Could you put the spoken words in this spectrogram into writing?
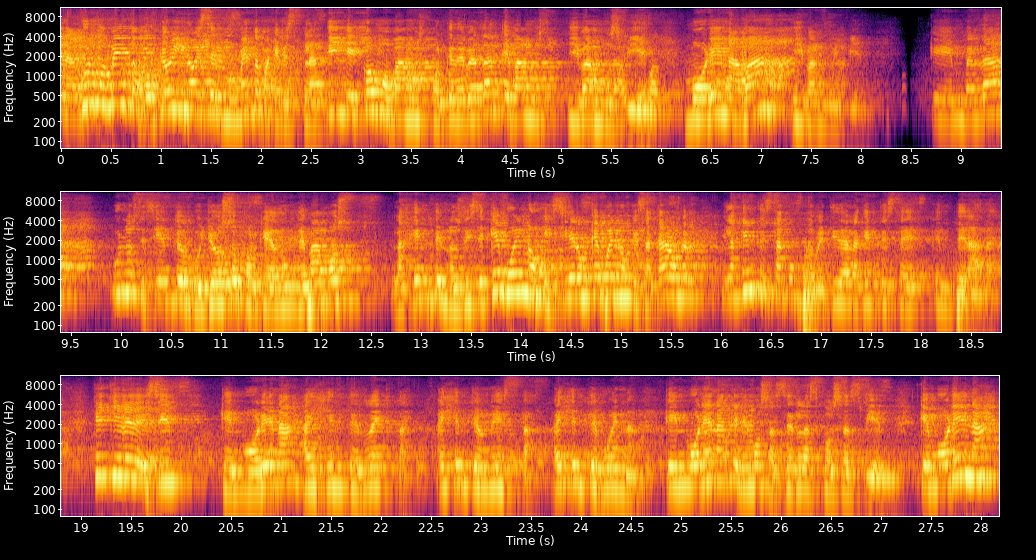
en algún momento, porque hoy no es el momento para que les platique cómo vamos, porque de verdad que vamos y vamos bien. Morena va y va muy bien. Que en verdad uno se siente orgulloso porque a donde vamos la gente nos dice, qué bueno que hicieron, qué bueno que sacaron, y la gente está comprometida, la gente está enterada. ¿Qué quiere decir? Que en Morena hay gente recta, hay gente honesta, hay gente buena, que en Morena queremos hacer las cosas bien, que Morena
